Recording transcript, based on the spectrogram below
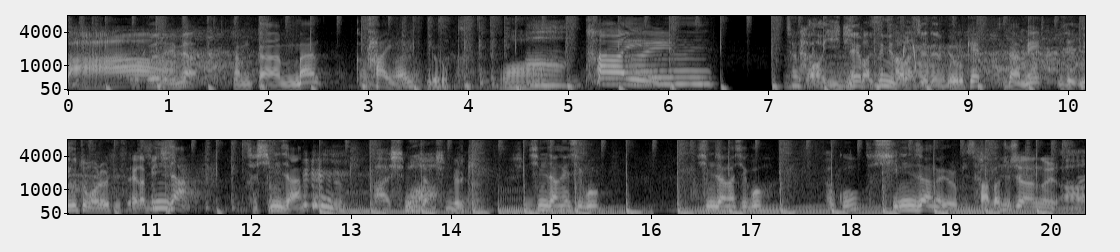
아. 보여드리면 잠깐만 타임 이렇게. 타임. 아, 이 네 맞습니다. 알아줘야 되는 거. 이렇게 그다음에 이제 이거 좀 어려울 수 있어요. 내가 미치- 심장. 자 심장 이렇게 아, 심장, 심장. 이렇게 심장 하시고 심장 하시고 하고 심장을 이렇게 잡아주시고. 심장을 아.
